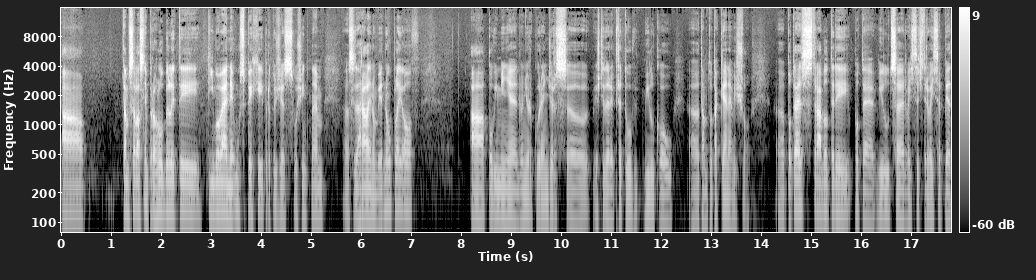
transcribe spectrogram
a tam se vlastně prohloubily ty týmové neúspěchy, protože s Washingtonem eh, si zahráli jenom jednou playoff a po výměně do New Yorku Rangers eh, ještě tady před tou výlukou tam to také nevyšlo. Eh, poté strávil tedy po té výluce 2004-2005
